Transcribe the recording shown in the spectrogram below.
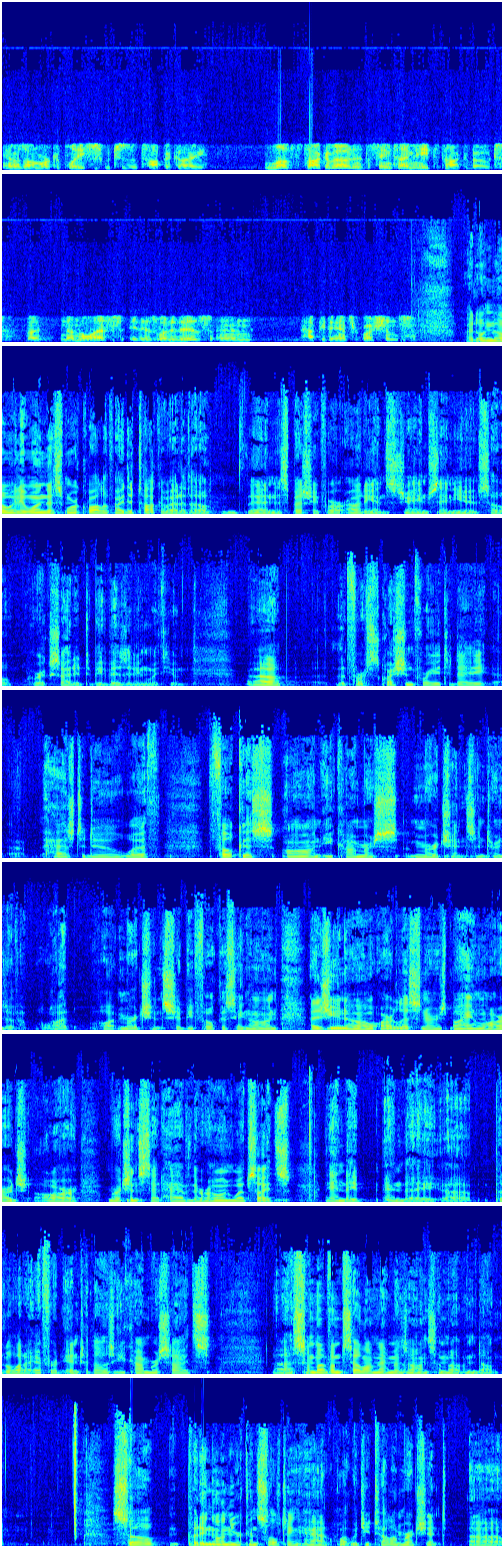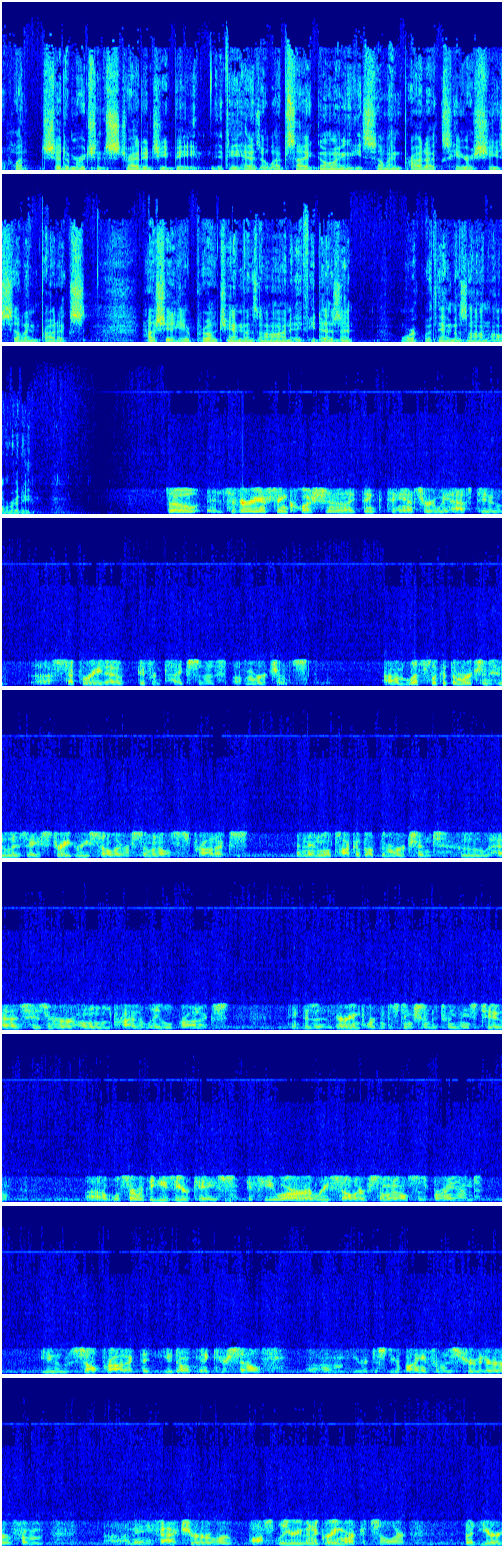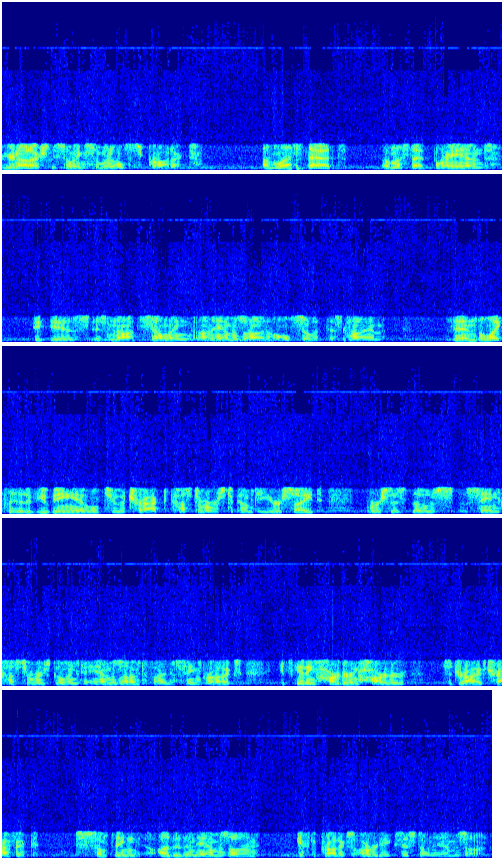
Amazon Marketplace, which is a topic I love to talk about and at the same time hate to talk about. But nonetheless, it is what it is, and happy to answer questions. I don't know anyone that's more qualified to talk about it, though, than especially for our audience, James, than you. So we're excited to be visiting with you. Uh, the first question for you today uh, has to do with focus on e-commerce merchants in terms of what what merchants should be focusing on. As you know, our listeners by and large are merchants that have their own websites and they and they uh, put a lot of effort into those e-commerce sites. Uh, some of them sell on Amazon, some of them don't. So, putting on your consulting hat, what would you tell a merchant? Uh, what should a merchant's strategy be? If he has a website going, he's selling products, he or she's selling products, how should he approach Amazon if he doesn't work with Amazon already? So, it's a very interesting question, and I think to answer it, we have to uh, separate out different types of, of merchants. Um, let's look at the merchant who is a straight reseller of someone else's products and then we'll talk about the merchant who has his or her own private label products. I think there's a very important distinction between these two. Uh, we'll start with the easier case. If you are a reseller of someone else's brand, you sell product that you don't make yourself. Um, you're just you're buying it from a distributor or from uh, a manufacturer, or possibly you're even a gray market seller, but you're you're not actually selling someone else's product. Unless that unless that brand is is not selling on Amazon also at this time, then the likelihood of you being able to attract customers to come to your site versus those same customers going to Amazon to find the same products, it's getting harder and harder to drive traffic to something other than Amazon if the products already exist on Amazon.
